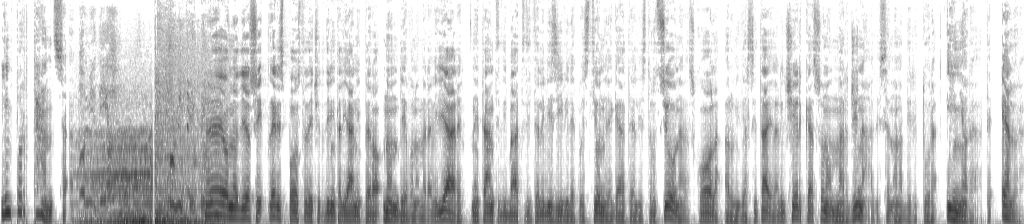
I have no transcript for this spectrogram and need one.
importanza. Oh mio Dio! Eh, oh mio Dio, sì. Le risposte dei cittadini italiani però non devono meravigliare. Nei tanti dibattiti televisivi le questioni legate all'istruzione, alla scuola, all'università e alla ricerca sono marginali, se non addirittura ignorate. E allora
